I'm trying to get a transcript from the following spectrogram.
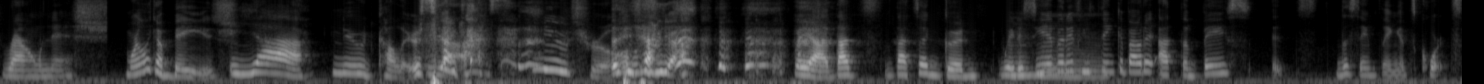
brownish. More like a beige. Yeah. Nude colors. Yeah. I guess. Neutral. Yeah. yeah. but yeah, that's that's a good way to see it. But if Mm-hmm. you think about it at the base, it's the same thing. It's quartz.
